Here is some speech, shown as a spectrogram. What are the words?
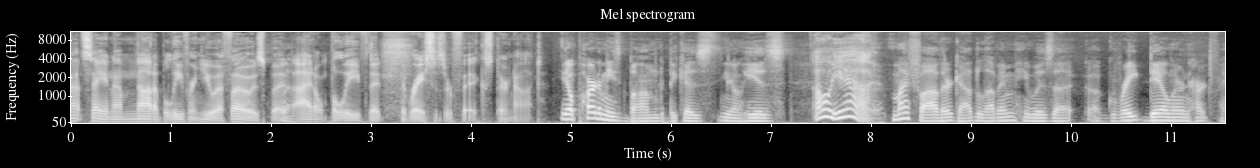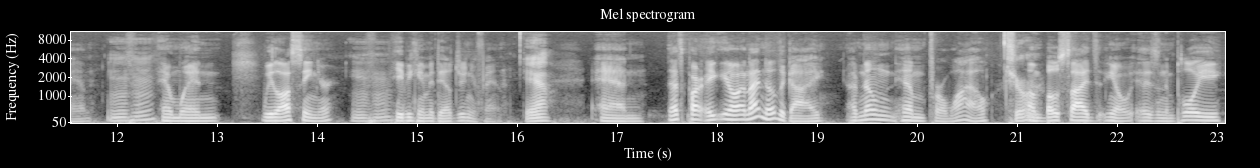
not saying I'm not a believer in UFOs, but Well. I don't believe that the races are fixed. They're not. You know, part of me's bummed because you know he is. Oh yeah. My father, God love him, he was a, a great Dale Earnhardt fan. Mhm. And when we lost Senior, Mhm. he became a Dale Jr. fan. Yeah. And that's part. You know, and I know the guy. I've known him for a while. Sure. On both sides, you know, as an employee,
